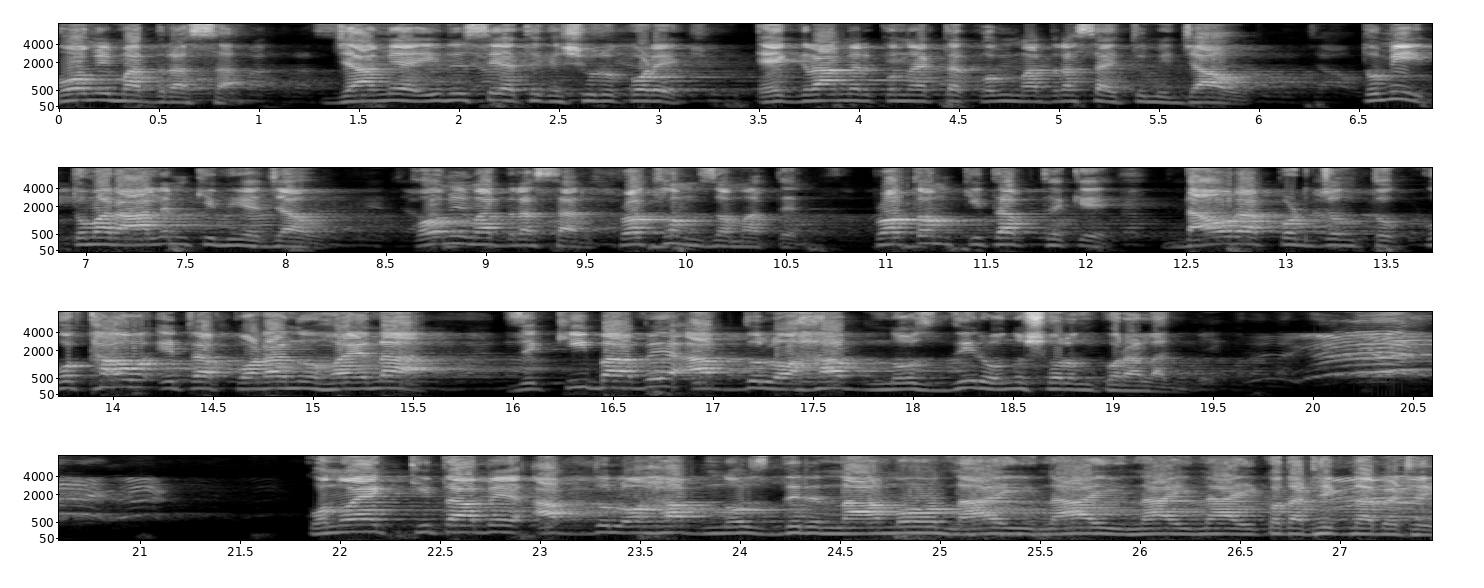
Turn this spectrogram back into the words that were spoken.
কমি মাদ্রাসা, জামিয়া ইউনিসিয়া থেকে শুরু করে এই গ্রামের কোন একটা কমি মাদ্রাসায় তুমি যাও। তুমি তোমার আলেমকে নিয়ে যাও। কমি মাদ্রাসার প্রথম জমাতেন প্রথম কিতাব থেকে দাওরা পর্যন্ত কোথাও এটা পড়ানো হয় না যে কীভাবে আব্দুল ওহাব নজদির অনুসরণ করা লাগবে। কোন এক কিতাবে আব্দুল ওহাব নজদির নামও নাই নাই নাই নাই, কথা ঠিক না বেঠে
